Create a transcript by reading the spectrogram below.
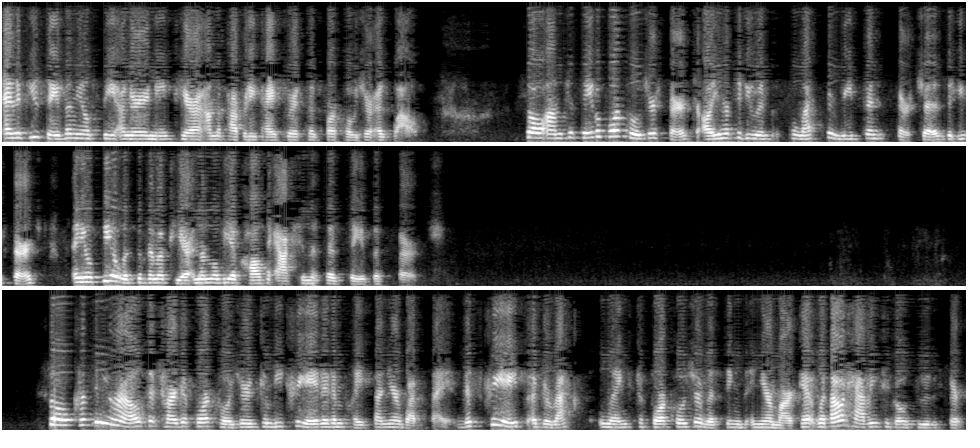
And if you save them, you'll see underneath here on the property types where it says foreclosure as well. So um, to save a foreclosure search, all you have to do is select the recent searches that you searched, and you'll see a list of them appear, and then there'll be a call to action that says save this search. So custom URLs that target foreclosures can be created and placed on your website. This creates a direct links to foreclosure listings in your market without having to go through the search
